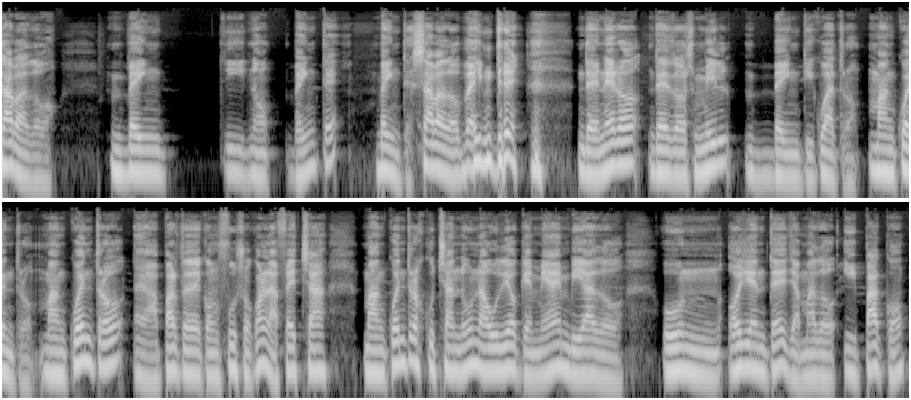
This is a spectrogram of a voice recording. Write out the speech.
sábado 20, no, 20, 20, sábado 20 de enero de 2024. Me encuentro, me encuentro, eh, aparte de confuso con la fecha, me encuentro escuchando un audio que me ha enviado un oyente llamado Ipaco,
